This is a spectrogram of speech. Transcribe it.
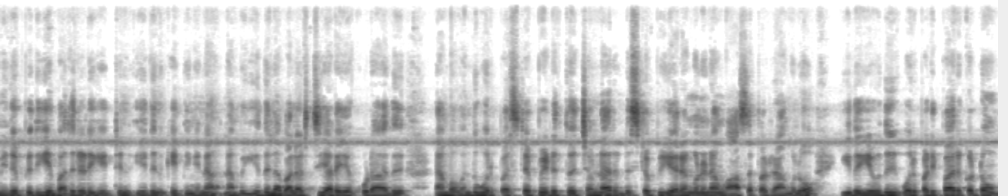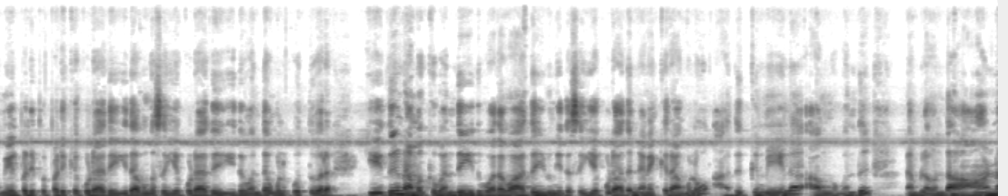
மிகப்பெரிய பதிலடி எட்டு எதுன்னு கேட்டிங்கன்னா நம்ம எதில் வளர்ச்சி அடையக்கூடாது நம்ம வந்து ஒரு ஸ்டெப் எடுத்து வச்சோம்னா ரெண்டு ஸ்டெப்பு இறங்கணும்னு அவங்க ஆசைப்படுறாங்களோ இதை எது ஒரு படிப்பாக இருக்கட்டும் மேல் படிப்பு படிக்கக்கூடாது இதை அவங்க செய்யக்கூடாது இது வந்து அவங்களுக்கு ஒத்து வர எது நமக்கு வந்து இது உதவாது இவங்க இதை செய்யக்கூடாதுன்னு நினைக்கிறாங்களோ அதுக்கு மேலே அவங்க வந்து நம்மளை வந்து ஆண்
